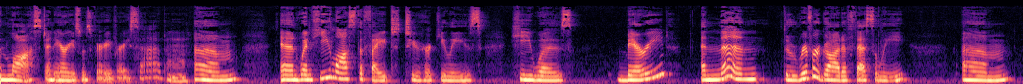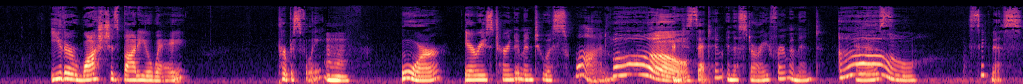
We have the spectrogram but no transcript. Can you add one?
and lost. And Ares was very very sad. Um, and when he lost the fight to Hercules, he was buried, and then the river god of Thessaly um, either washed his body away purposefully, or Ares turned him into a swan and Oh. set him in the starry firmament Oh. as Cygnus.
